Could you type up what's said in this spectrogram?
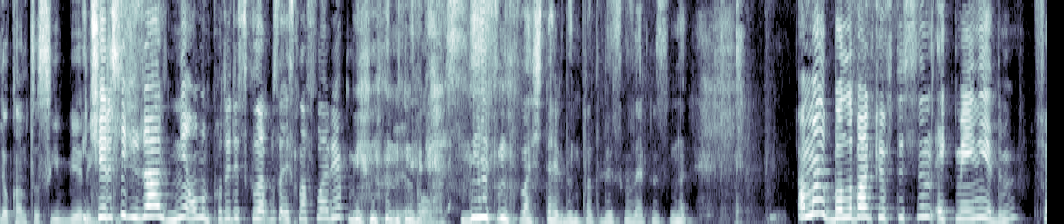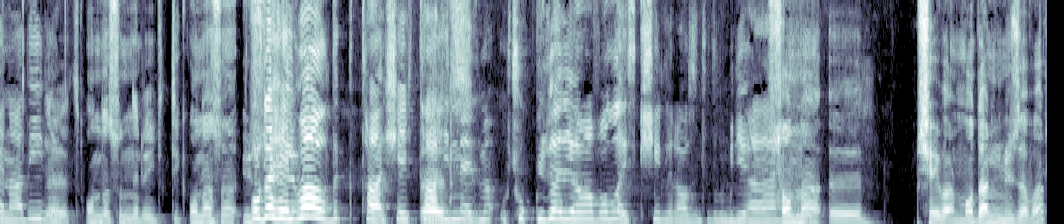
lokantası gibi bir yere İçerisi güzel. Niye oğlum patates kızartması esnaflar yapmıyor mu? gittik. Yapamaz. Niye sınıflaştırdın patates kızartmasını? Ama balaban köftesinin ekmeğini yedim. Fena değil. Evet. Ondan sonra nereye gittik? Ondan sonra üst... Orada helva aldık. Ta şey tahinli ezme. O çok güzel ya. Vallahi Eskişehirler ağzın tadını biliyor ha. Sonra e, şey var. Modern müze var.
